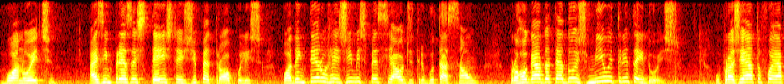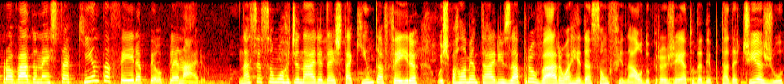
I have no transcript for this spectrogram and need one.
Boa noite. As empresas têxteis de Petrópolis podem ter o regime especial de tributação prorrogado até 2032. O projeto foi aprovado nesta quinta-feira pelo plenário. Na sessão ordinária desta quinta-feira, os parlamentares aprovaram a redação final do projeto da deputada Tia Ju,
